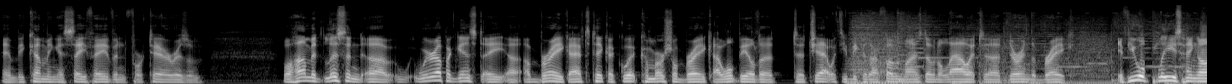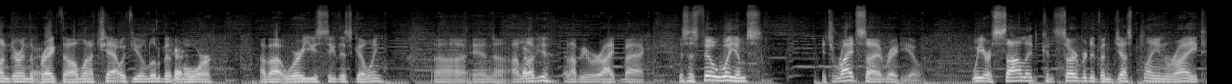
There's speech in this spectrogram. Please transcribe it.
and becoming a safe haven for terrorism. Well, Hamed, listen, uh, we're up against a, a break. I have to take a quick commercial break. I won't be able to, to chat with you because our phone lines don't allow it uh, during the break. If you will please hang on during the break, though, I want to chat with you a little bit sure. more about where you see this going. Uh, and uh, I love you, and I'll be right back. This is Phil Williams. It's Right Side Radio. We are solid, conservative, and just plain right.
